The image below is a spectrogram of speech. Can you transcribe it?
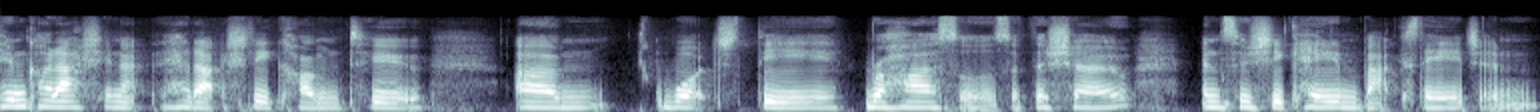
Kim Kardashian had actually come to um, watch the rehearsals of the show, and so she came backstage and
